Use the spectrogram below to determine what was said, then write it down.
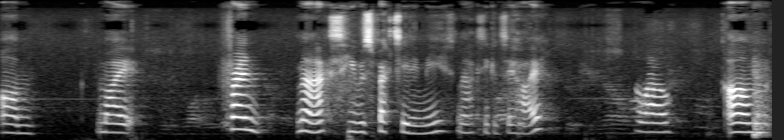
Um, my friend Max, he was spectating me. Max, you can say hi. Hello. Um,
